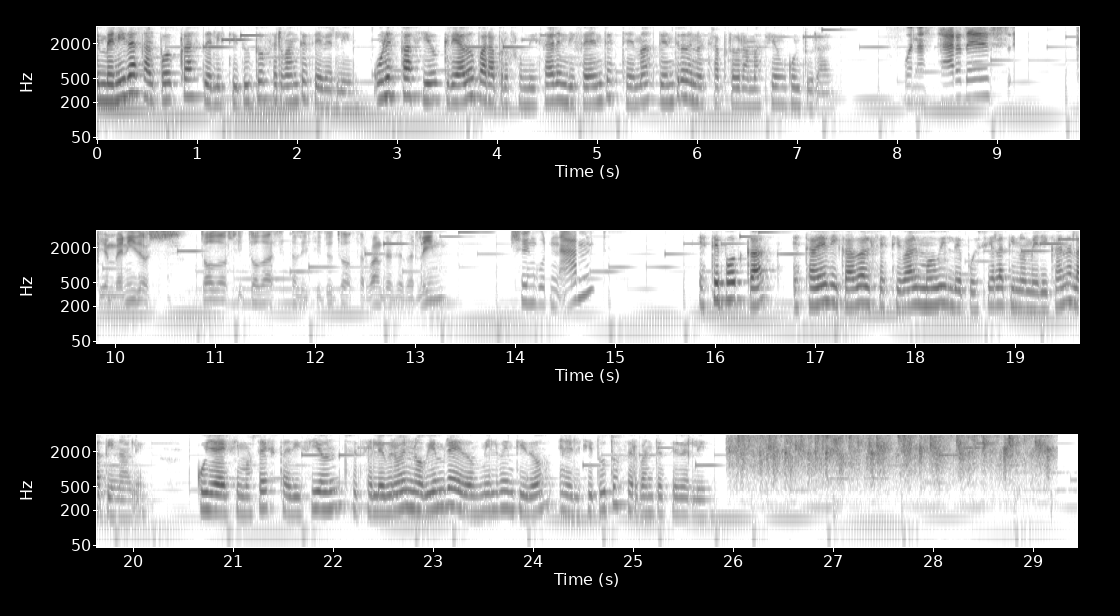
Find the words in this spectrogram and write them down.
Bienvenidas al podcast del Instituto Cervantes de Berlín, un espacio creado para profundizar en diferentes temas dentro de nuestra programación cultural. Buenas tardes. Bienvenidos todos y todas al Instituto Cervantes de Berlín. Schönen guten Abend. Este podcast está dedicado al Festival Móvil de Poesía Latinoamericana Latinale, cuya decimosexta edición se celebró en noviembre de 2022 en el Instituto Cervantes de Berlín.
